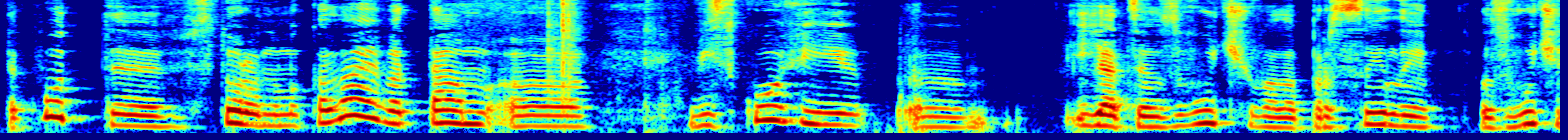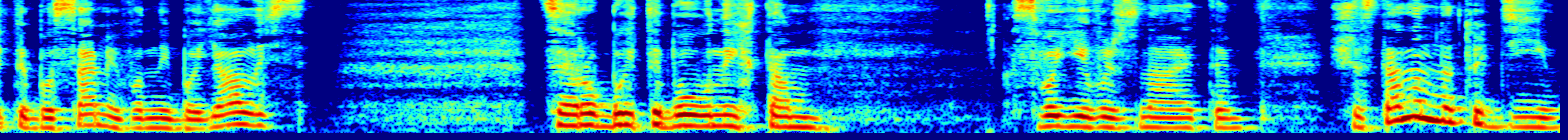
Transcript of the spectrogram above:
Так от, е, в сторону Миколаєва там е, військові, е, я це озвучувала, просили озвучити, бо самі вони боялись це робити, бо у них там своє, ви ж знаєте, що станом на тоді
